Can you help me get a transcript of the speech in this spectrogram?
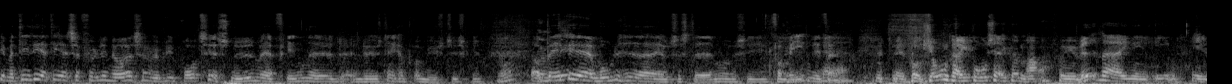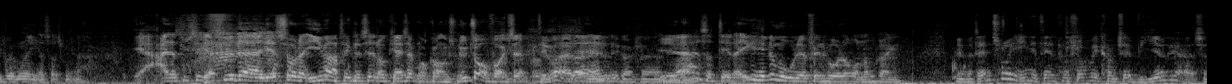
jamen det der, det er selvfølgelig noget, som vil blive brugt til at snyde med at finde øh, løsninger på mystiske. Og Jamen, begge det... muligheder er jo til stede, må vi sige. Formentlig. Ja. Men funktionen kan ikke bruges her i København, for vi ved, der er en, en, en på 161 meter. Ja, jeg synes, jeg, synes at jeg så, da Ivar fik placeret nogle kasser på Kongens Nytorv, for eksempel. Det var allerede ja. godt. Ja, så det er da ikke helt umuligt at finde huller rundt omkring. Men hvordan tror I egentlig, at den funktion vil komme til at virke? Altså,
